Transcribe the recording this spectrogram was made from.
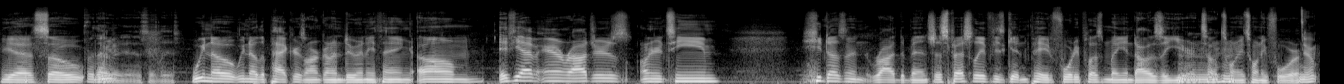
Yeah, so For them, we, it is at least. we know we know the Packers aren't going to do anything. Um, if you have Aaron Rodgers on your team, he doesn't ride the bench, especially if he's getting paid forty plus million dollars a year until Mhm. twenty twenty four. Yep.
